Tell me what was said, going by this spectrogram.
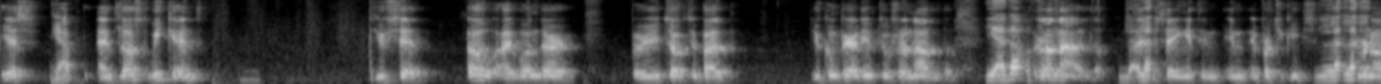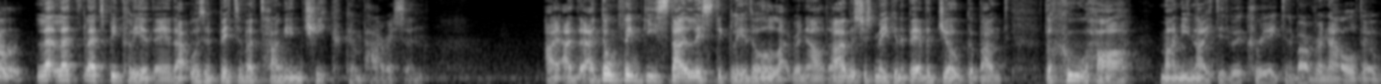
yes? Yep. And last weekend, you said, "Oh, I wonder," or you talked about, you compared him to Ronaldo. Yeah. That. Ronaldo. Let- I'm saying it in, in, in Portuguese. Let- let- Ronaldo. Let, let, let's be clear there. That was a bit of a tongue in cheek comparison. I, I, I don't think he's stylistically at all like Ronaldo. I was just making a bit of a joke about the hoo ha Man United were creating about Ronaldo.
